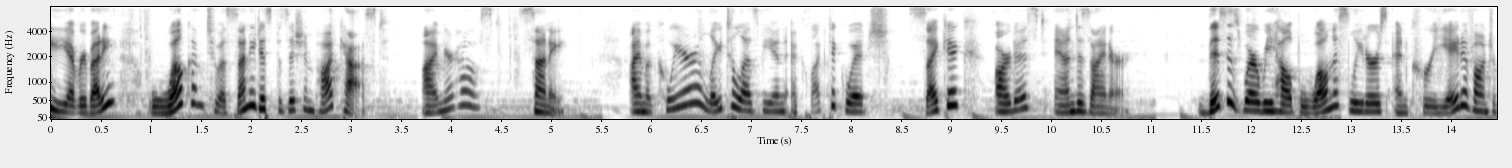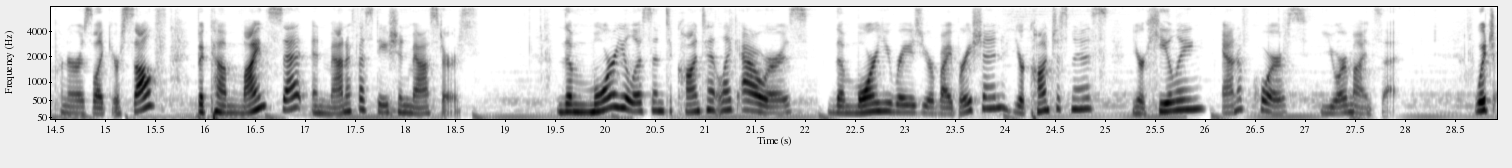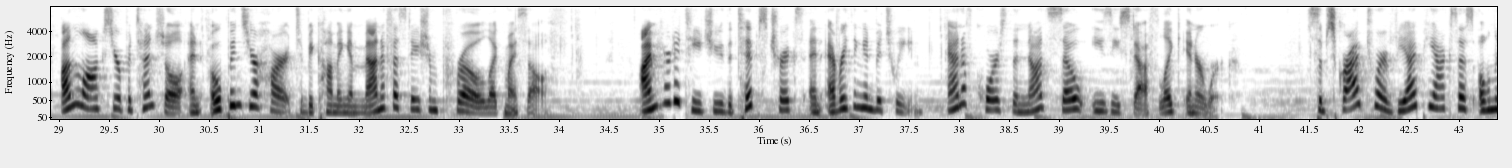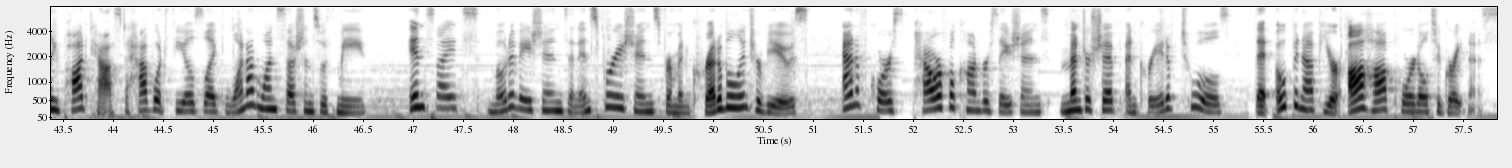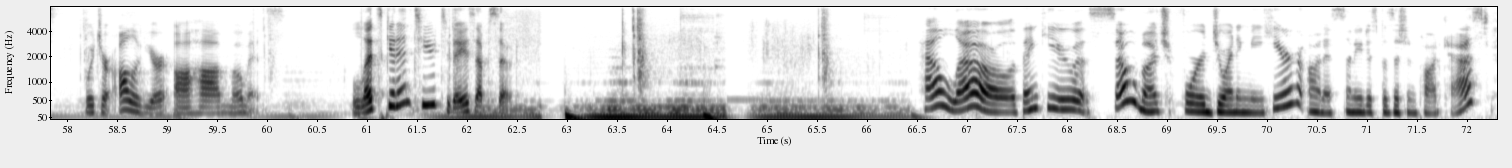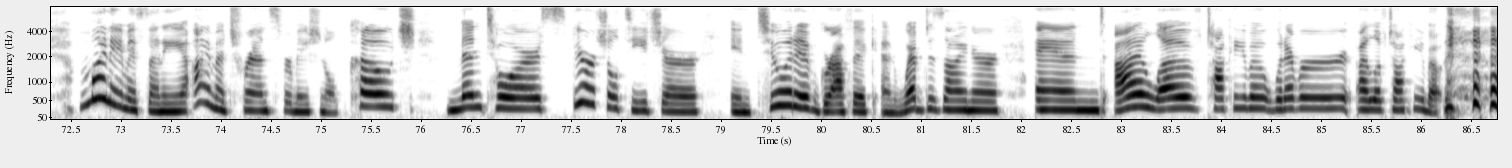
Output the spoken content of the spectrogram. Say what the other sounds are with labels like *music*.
Hey, everybody. Welcome to a Sunny Disposition podcast. I'm your host, Sunny. I'm a queer, late to lesbian, eclectic witch, psychic, artist, and designer. This is where we help wellness leaders and creative entrepreneurs like yourself become mindset and manifestation masters. The more you listen to content like ours, the more you raise your vibration, your consciousness, your healing, and of course, your mindset which unlocks your potential and opens your heart to becoming a manifestation pro like myself. I'm here to teach you the tips, tricks, and everything in between, and of course, the not so easy stuff like inner work. Subscribe to our VIP access only podcast to have what feels like one on one sessions with me, insights, motivations, and inspirations from incredible interviews, and of course, powerful conversations, mentorship, and creative tools that open up your aha portal to greatness which are all of your aha moments. Let's get into today's episode. Hello. Thank you so much for joining me here on a Sunny Disposition podcast. My name is Sunny. I'm a transformational coach, mentor, spiritual teacher, intuitive graphic and web designer, and I love talking about whatever I love talking about.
